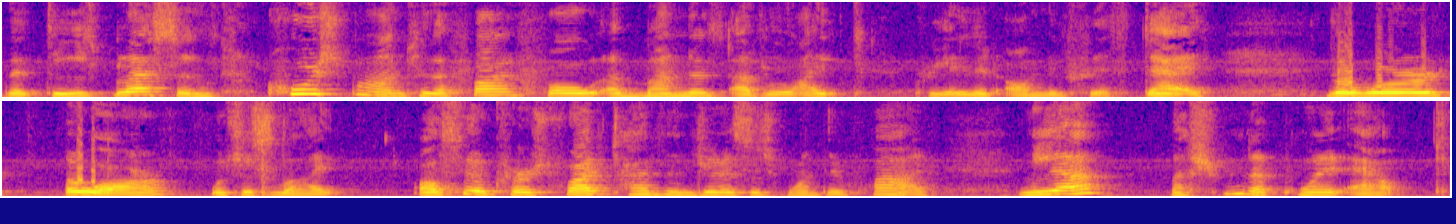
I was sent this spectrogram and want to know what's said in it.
that these blessings correspond to the fivefold abundance of light created on the fifth day. The word or, which is light, also occurs five times in Genesis 1 through 5. Nia Mashmina pointed out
